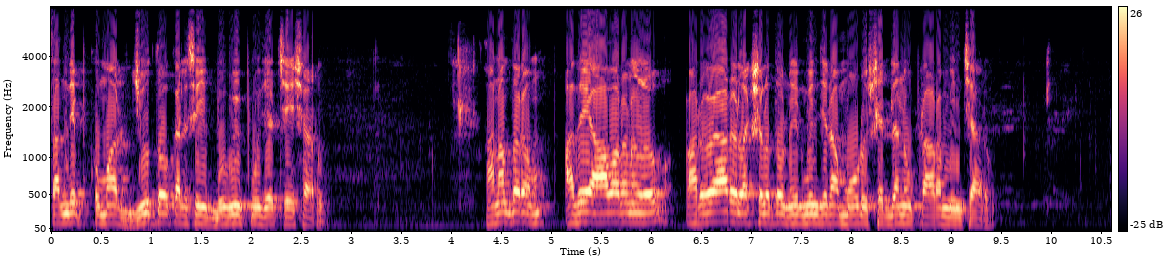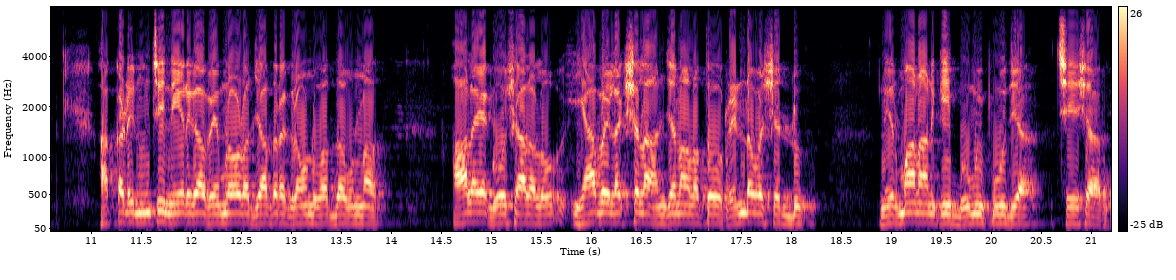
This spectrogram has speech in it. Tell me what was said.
సందీప్ కుమార్ జూతో కలిసి భూమి పూజ చేశారు. అనంతరం అదే ఆవరణలో అరవై ఆరు లక్షలతో నిర్మించిన మూడు షెడ్లను ప్రారంభించారు. అక్కడి నుంచి నేరుగా వేములవాడ జాతర గ్రౌండ్ వద్ద ఉన్న ఆలయ గోశాలలో యాభై లక్షల అంజనాలతో రెండవ షెడ్డు నిర్మాణానికి భూమి పూజ చేశారు.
